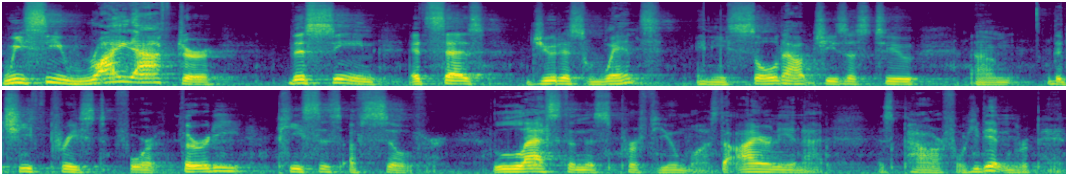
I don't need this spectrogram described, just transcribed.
we see right after this scene, it says Judas went and he sold out Jesus to um, the chief priest for 30 pieces of silver, less than this perfume was. The irony in that is powerful. He didn't repent.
